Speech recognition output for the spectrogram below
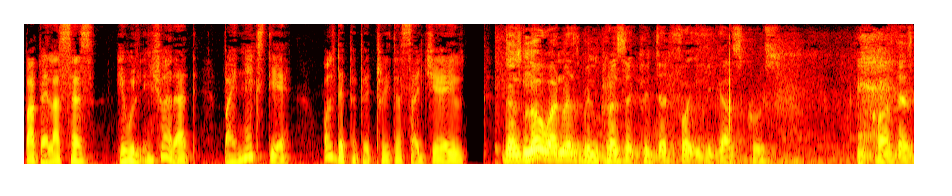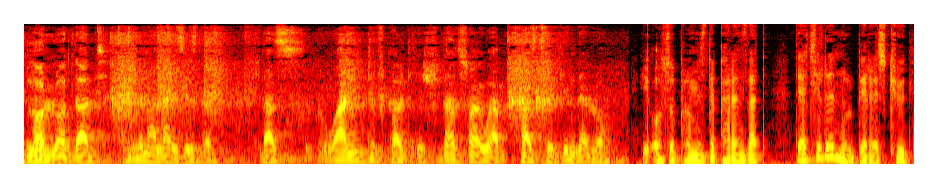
Bapela says he will ensure that by next year all the perpetrators are jailed. There's no one who has been prosecuted for illegal schools because there's no law that criminalizes them. That's one difficult issue. That's why we are fast tracking the law. He also promised the parents that their children will be rescued.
